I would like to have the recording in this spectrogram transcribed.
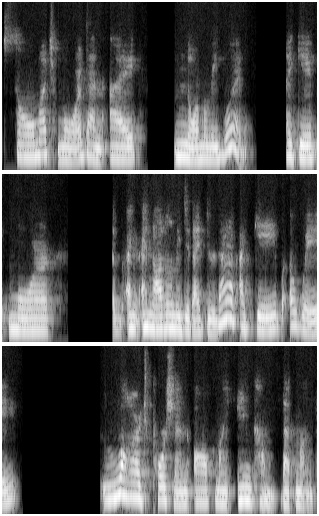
so much more than I normally would. I gave more. And, and not only did I do that, I gave away large portion of my income that month.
